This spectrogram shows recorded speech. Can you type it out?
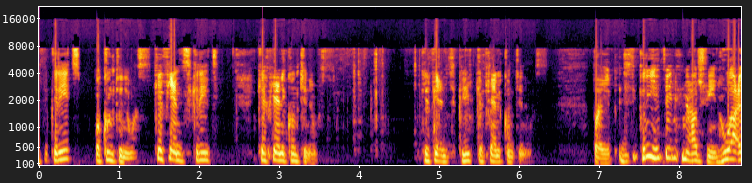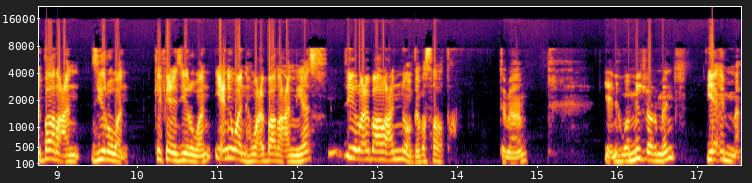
discrete و continuous كيف يعني discrete كيف يعني continuous كيف يعني discrete كيف يعني continuous طيب discrete زي ما إحنا عارفين هو عبارة عن 0 1 كيف يعني 0 1 يعني 1 هو عبارة عن yes 0 عبارة عن no ببساطة. تمام؟ يعني هو measurement يا إما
